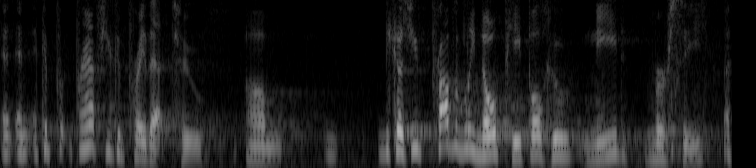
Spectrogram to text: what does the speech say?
And, and, and perhaps you could pray that too. Um, because you probably know people who need mercy,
